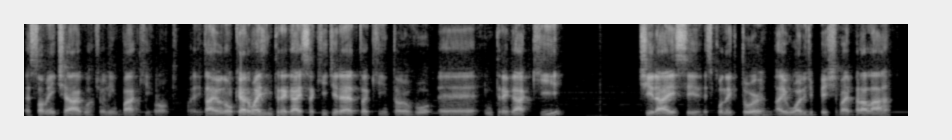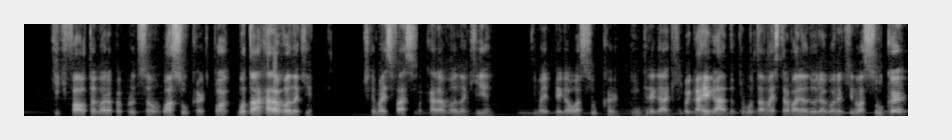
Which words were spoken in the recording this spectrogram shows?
é somente água. Deixa eu limpar aqui. Pronto. Aí. Tá, eu não quero mais entregar isso aqui direto aqui. Então eu vou é, entregar aqui. Tirar esse, esse conector. Aí o óleo de peixe vai para lá. O que, que falta agora para produção? O açúcar. Vou botar uma caravana aqui. Acho que é mais fácil. Uma caravana aqui. Que vai pegar o açúcar e entregar aqui. Foi carregado. Vou botar mais trabalhador agora aqui no açúcar.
